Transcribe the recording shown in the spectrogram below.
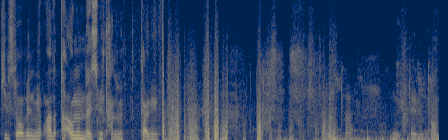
Kimse o bilmiyorum. Ad- Ta, onun da ismini tanımıyorum. Tanımıyorum. Göstereyim tam.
